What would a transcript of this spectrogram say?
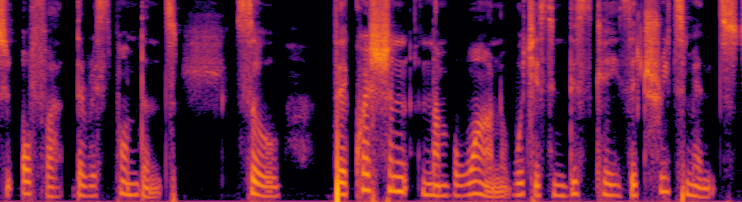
to offer the respondent. So the question number one, which is in this case the treatment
